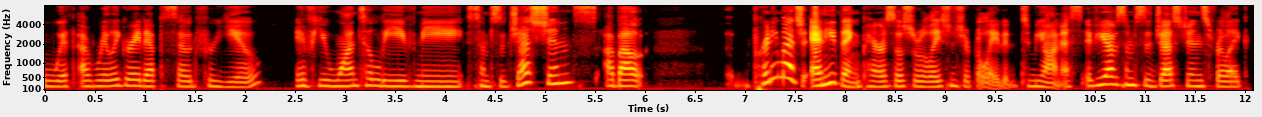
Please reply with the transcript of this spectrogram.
with a really great episode for you. If you want to leave me some suggestions about pretty much anything parasocial relationship related, to be honest, if you have some suggestions for like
